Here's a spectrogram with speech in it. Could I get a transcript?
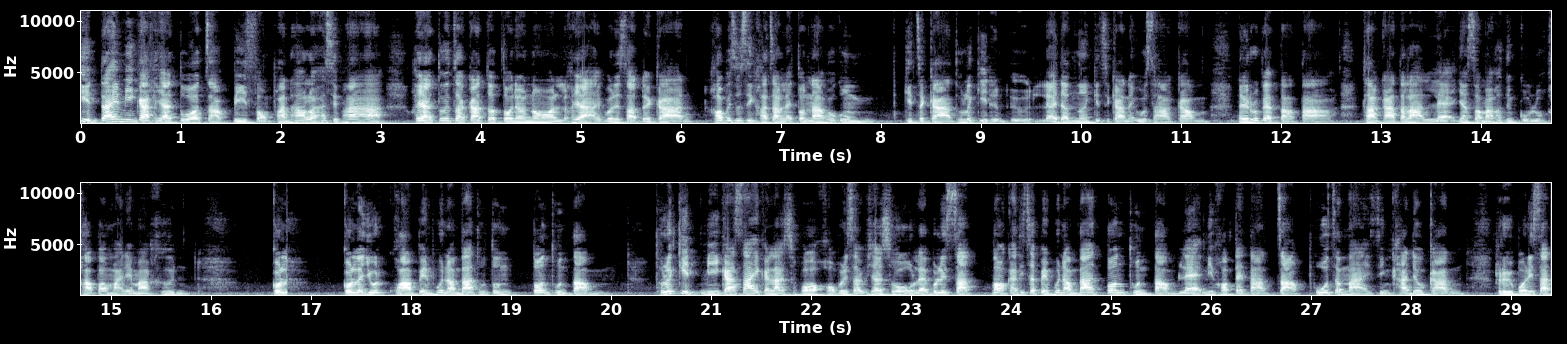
กิจได้มีการขยายตัวจากปี 2555 ขยายตัวจากการเติบโตแนวนอน ขยายบริษัทโดยการเข้าไปซื้อสินค้าจากแหล่งต้นน้ำควบคุมกิจการธุรกิจอื่น ๆ และดำเนินกิจการในอุตสาหกรรม ในรูปแบบต่างๆ ทางการตลาดและยังสามารถเข้าถึงกลุ่มลูกค้าเป้าหมายได้มากขึ้น กลยุทธ์ความเป็นผู้นำด้านทุนต้นต้นทุนต่ำ ธุรกิจมีการสร้างเอกลักษณ์เฉพาะของบริษัทวิชาโชค และบริษัทต้องการที่จะเป็นผู้นำด้านต้นทุนต่ำและมีความแตกต่างจากผู้จำหน่ายสินค้าเดียวกัน หรือบริษัท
